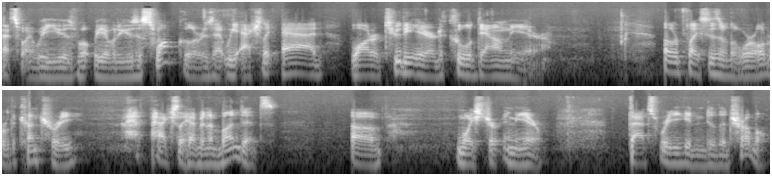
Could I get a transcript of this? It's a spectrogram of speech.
That's why we use what we're able to use a swamp cooler is that we actually add water to the air to cool down the air. Other places of the world or the country actually have an abundance of moisture in the air. That's where you get into the trouble.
